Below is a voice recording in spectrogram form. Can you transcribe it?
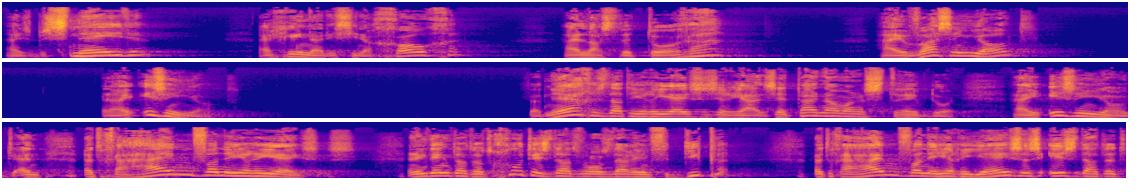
Hij is besneden. Hij ging naar de synagoge. Hij las de Torah. Hij was een Jood. En hij is een Jood. Dat nergens dat de Heer Jezus zegt, ja, zet daar nou maar een streep door. Hij is een Jood. En het geheim van de Heer Jezus. En ik denk dat het goed is dat we ons daarin verdiepen. Het geheim van de Heer Jezus is dat, het,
